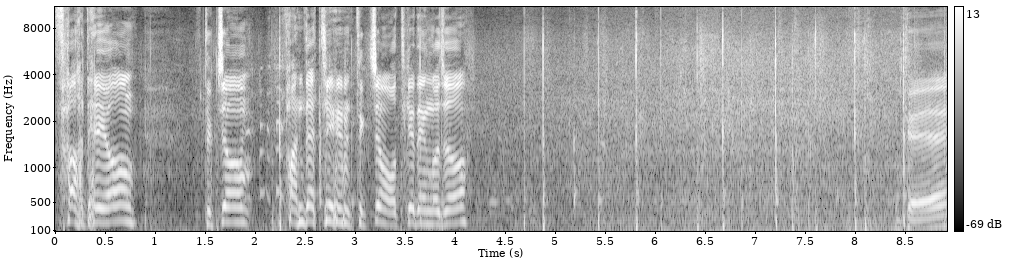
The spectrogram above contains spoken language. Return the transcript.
4대0 득점. 반대팀 득점 어떻게 된 거죠 오케이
